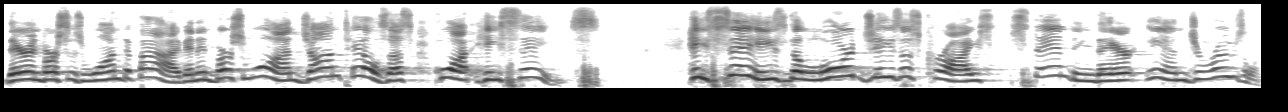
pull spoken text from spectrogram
There in verses 1 to 5. And in verse 1, John tells us what he sees. He sees the Lord Jesus Christ standing there in Jerusalem.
